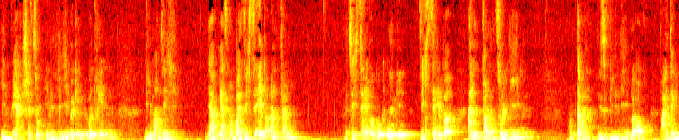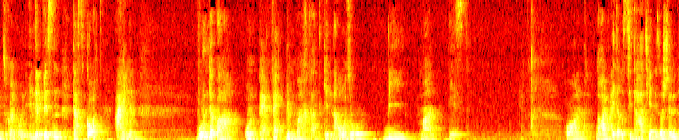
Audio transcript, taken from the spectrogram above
in Wertschätzung, in Liebe gegenübertreten, wie man sich ja erstmal bei sich selber anfangen, mit sich selber gut umgehen, sich selber anfangen zu lieben und dann diese Liebe auch weitergeben zu können. Und in dem Wissen, dass Gott einen wunderbar und perfekt gemacht hat, genauso wie man ist. Und noch ein weiteres Zitat hier an dieser Stelle.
